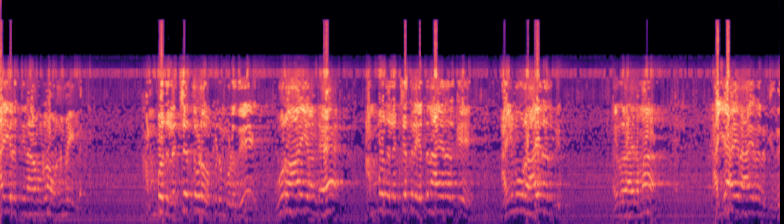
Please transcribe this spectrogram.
ஆயிரத்தி நானூறுலாம் ஒண்ணுமே இல்லை. ஐம்பது லட்சத்தோட ஒப்பிடும் பொழுது ஒரு ஆயிரங்க ஐம்பது லட்சத்துல எத்தனை ஆயிரம் இருக்கு? ஐநூறு ஆயிரம் இருக்கு. ஐநூறு ஆயிரமா? ஐயாயிரம் ஆயிரம் இருக்குது.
